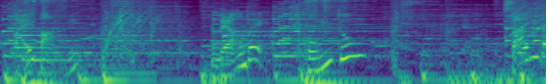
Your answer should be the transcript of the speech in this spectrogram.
白板、两倍，红中、三倍，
